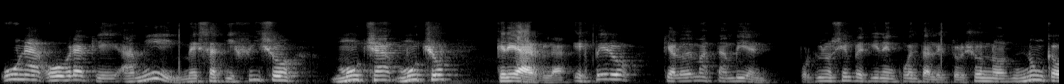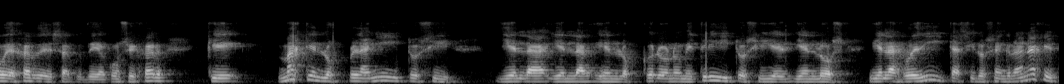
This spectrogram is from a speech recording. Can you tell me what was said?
una obra que a mí me satisfizo mucha, mucho crearla. Espero que a los demás también, porque uno siempre tiene en cuenta al lector. Yo no, nunca voy a dejar de, de aconsejar que más que en los planitos y y en, los cronometritos y en, las rueditas y los engranajes,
